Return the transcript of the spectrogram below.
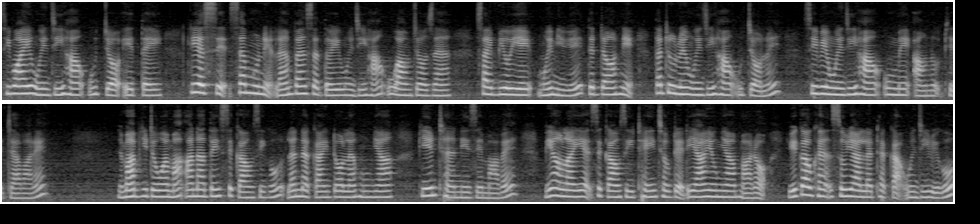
စီးပွားရေးဝန်ကြီးဟောင်းဦးကျော်အေးသိန်းလျှက်စစ်ဆက်မှုနဲ့လမ်းပန်းဆက်သွယ်ရေးဝန်ကြီးဟောင်းဦးအောင်ကျော်စံစိုက်ပျိုးရေးမွေးမြူရေးတစ်တော်နှင့်တတူရင်းဝန်ကြီးဟောင်းဦးကျော်လွင်စီပင်ဝန်ကြီးဟောင်းဦးမင်းအောင်တို့ဖြစ်ကြပါတယ်မြမပြည်တော်မှာအာနာသိန်းစစ်ကောင်စီကိုလက်နက်ကိုင်းတော်လှန်မှုများပြင်းထန်နေစဉ်မှာပဲ မင်းအောင်လှိုင်ရဲ့စစ်ကောင်စီထိန်းချုပ်တဲ့တရားရုံးများမှာတော့ရွေးကောက်ခံအစိုးရလက်ထက်ကဝန်ကြီးတွေကို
